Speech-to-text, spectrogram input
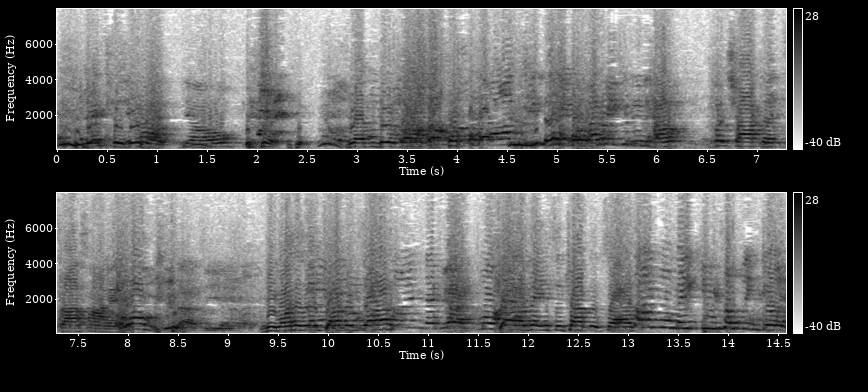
You have to do it. Yo. you have to do it, Why bro. don't you need help? Put chocolate sauce on it. Oh, do that, D. Do you want some chocolate sauce? Next Yeah. time, well, Okay, I'll get you some chocolate next sauce. time we'll make you something good.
